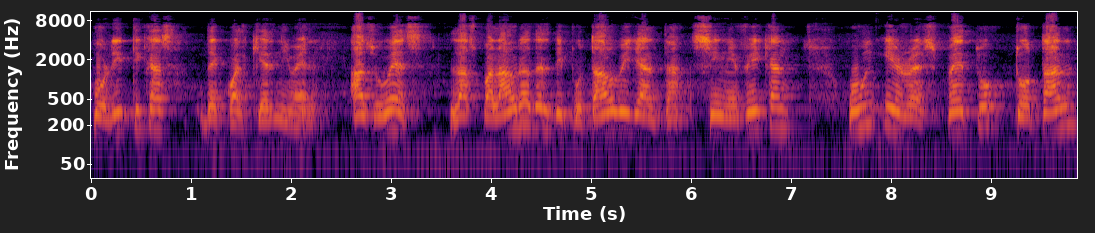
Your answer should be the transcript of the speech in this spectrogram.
políticas de cualquier nivel. A su vez, las palabras del diputado Villalta significan un irrespeto total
